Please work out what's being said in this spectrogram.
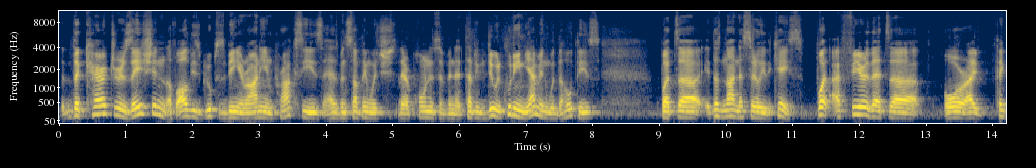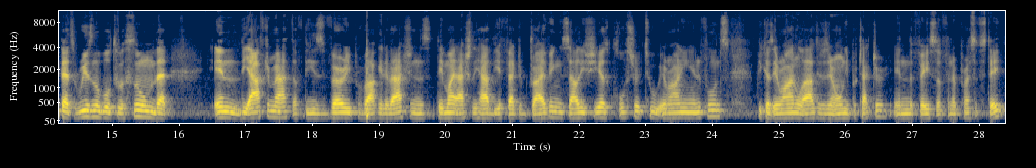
the characterization of all these groups as being Iranian proxies has been something which their opponents have been attempting to do, including in Yemen with the Houthis. But uh, does not necessarily the case. But I fear that, uh, or I think that's reasonable to assume that in the aftermath of these very provocative actions, they might actually have the effect of driving Saudi Shias closer to Iranian influence because Iran will act as their only protector in the face of an oppressive state.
